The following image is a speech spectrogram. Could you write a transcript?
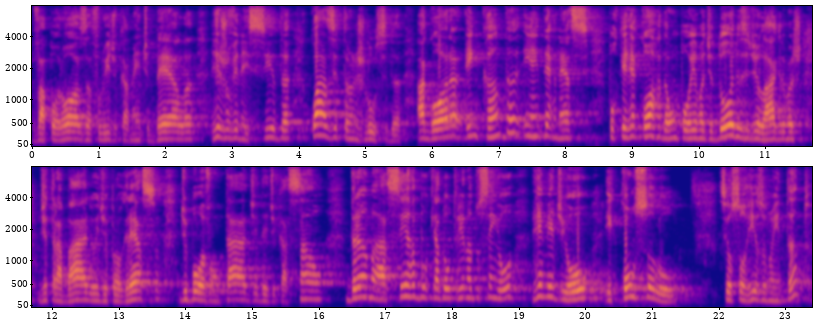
Vaporosa, fluidicamente bela, rejuvenescida, quase translúcida, agora encanta e enternece porque recorda um poema de dores e de lágrimas, de trabalho e de progresso, de boa vontade, dedicação, drama acerbo que a doutrina do Senhor remediou e consolou. Seu sorriso, no entanto,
